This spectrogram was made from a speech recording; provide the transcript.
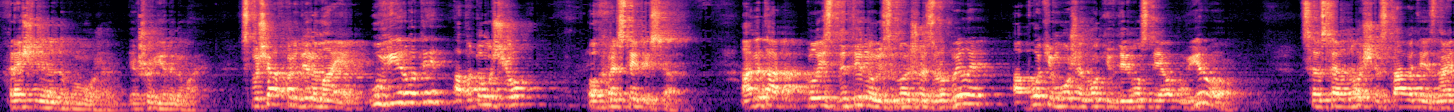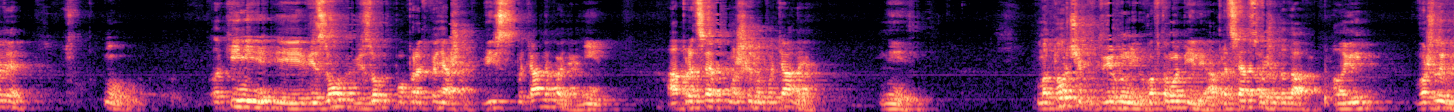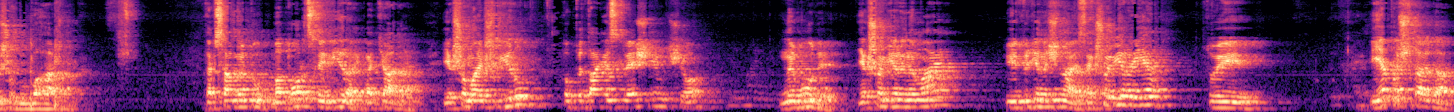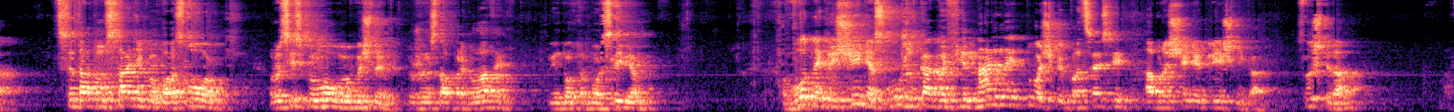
хрещення не допоможе, якщо віри немає. Спочатку людина має увірувати, а потім що? Охреститися. А не так, колись з дитиною зі мною щось зробили, а потім, може, років 90 я увірував. Це все одно, що ставити, знаєте, ну, кіні і візок, візок поперед коня. Віз потягне коня? Ні. А прицеп машину потягне? Ні. Моторчик в двигуні в автомобілі, а прицеп це вже додаток. Але він важливий, щоб був багажник. Так само і тут. Мотор це віра, яка тягне. Якщо маєш віру, то питання з хрещенням що? Не буде. Якщо віри немає, і тоді починається. Якщо віра є, то і. І я прочитаю так. Цитату Стаднікова, богослова, російською мовою, вибачте, вже не став перекладати, він доктор богослів'я. Водное крещение служит как бы финальной точкой в процессе обращения грешника. Слышите, да?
